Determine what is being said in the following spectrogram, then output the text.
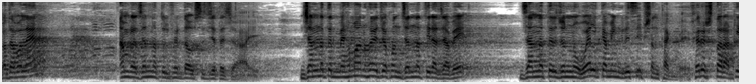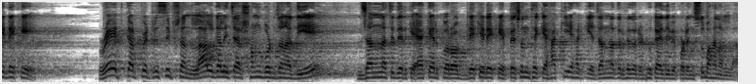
কথা বলেন। আমরা জান্নাতুল ফেরদাউসে যেতে চাই। জান্নাতের মেহমান হয়ে যখন জান্নাতীরা যাবে, জান্নাতের জন্য ওয়েলকামিং রিসিপশন থাকবে। ফেরেশতারা ডেকে ডেকে রেড কার্পেট রিসিপশন লাল গালিচার সংবর্ধনা দিয়ে জান্নাতীদেরকে একের পর এক ডেকে ডেকে পেছন থেকে হাকিয়ে হাকিয়ে জান্নাতের ভেতরে ঢুকাই দিবে পড়েন সুবাহান আল্লাহ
